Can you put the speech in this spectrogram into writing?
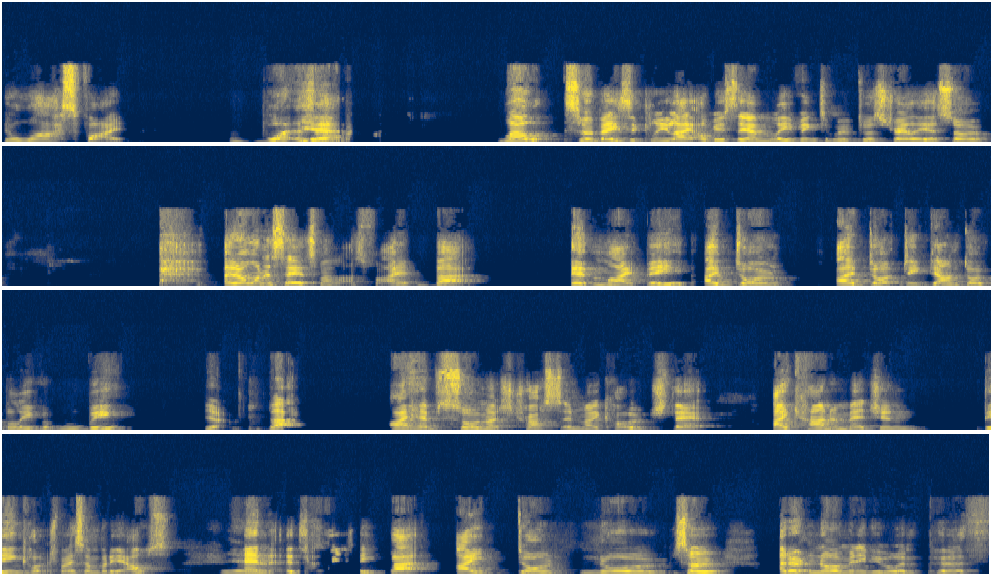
your last fight. What is yeah. that? Well, so basically, like, obviously, I'm leaving to move to Australia. So I don't want to say it's my last fight, but it might be. I don't, I don't deep down don't believe it will be. Yeah. But I have so much trust in my coach that I can't imagine being coached by somebody else. Yeah. And it's crazy, but I don't know. So I don't know many people in Perth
